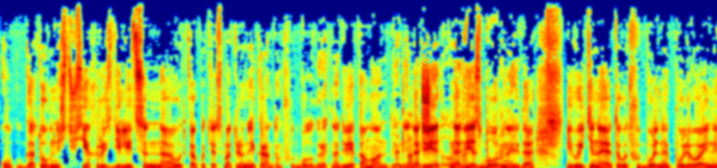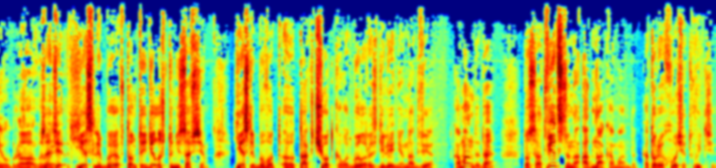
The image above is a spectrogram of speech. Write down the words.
готовность всех разделиться на вот как вот я смотрю на экран там футбол играть на две команды, на, на две блока. на две сборные, да, и выйти на это вот футбольное поле войны образно. А, вы знаете, если бы в том-то и дело, что не совсем, если бы вот вот э, так четко вот было разделение на две команды, да, то, соответственно, одна команда, которая хочет выйти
